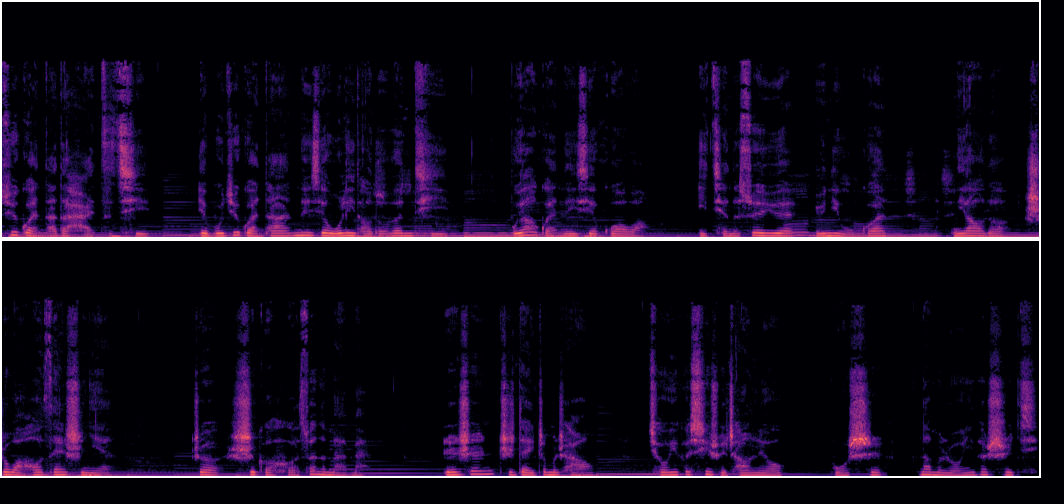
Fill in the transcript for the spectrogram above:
去管他的孩子气，也不去管他那些无厘头的问题，不要管那些过往，以前的岁月与你无关。你要的是往后三十年，这是个合算的买卖。人生只得这么长，求一个细水长流，不是那么容易的事情。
